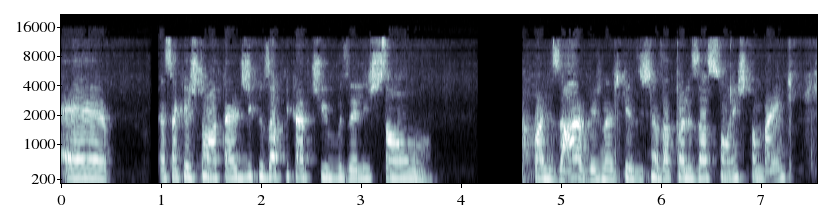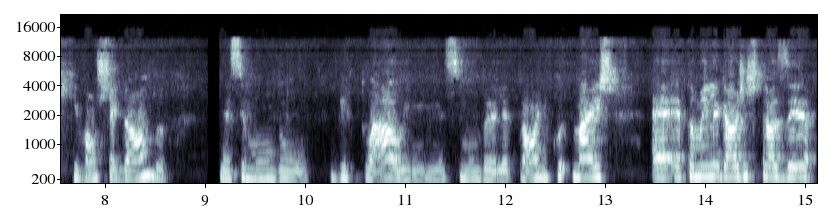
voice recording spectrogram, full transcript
é, essa questão até de que os aplicativos eles são atualizáveis, né, de que existem as atualizações também que vão chegando nesse mundo virtual e nesse mundo eletrônico, mas é, é também legal a gente trazer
